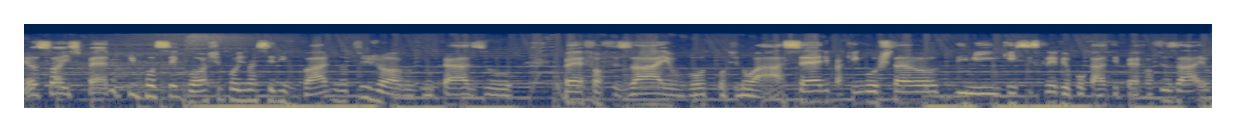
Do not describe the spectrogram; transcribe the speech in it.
Eu só espero que você goste, pois vai ser de vários outros jogos. No caso, Path of Exile, vou continuar a série. Para quem gostou de mim, quem se inscreveu por causa de Path of Exile,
